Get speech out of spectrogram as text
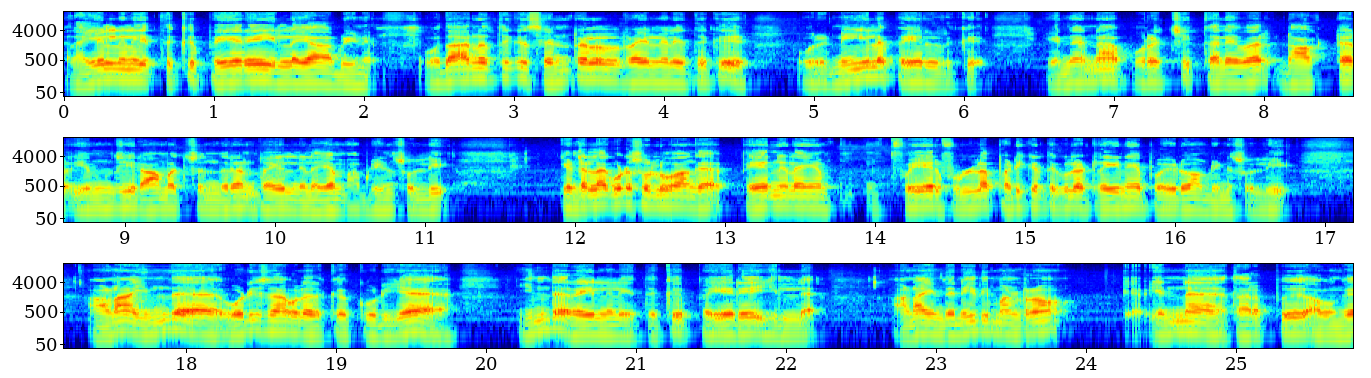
ரயில் நிலையத்துக்கு பெயரே இல்லையா அப்படின்னு. உதாரணத்துக்கு சென்ட்ரல் ரயில் நிலையத்துக்கு ஒரு நீல பெயர் இருக்குது என்னென்னா புரட்சி தலைவர் டாக்டர் எம்ஜி ராமச்சந்திரன் ரயில் நிலையம் அப்படின்னு சொல்லி. கிண்டலாக கூட சொல்லுவாங்க. பெயர் நிலையம் பெயர் ஃபுல்லாக படிக்கிறதுக்குள்ளே ட்ரெயினே போயிடும் அப்படின்னு சொல்லி. ஆனால் இந்த ஒடிசாவில் இருக்கக்கூடிய இந்த ரயில் நிலையத்துக்கு பெயரே இல்லை. ஆனால் இந்த நீதிமன்றம் என்ன தரப்பு அவங்க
